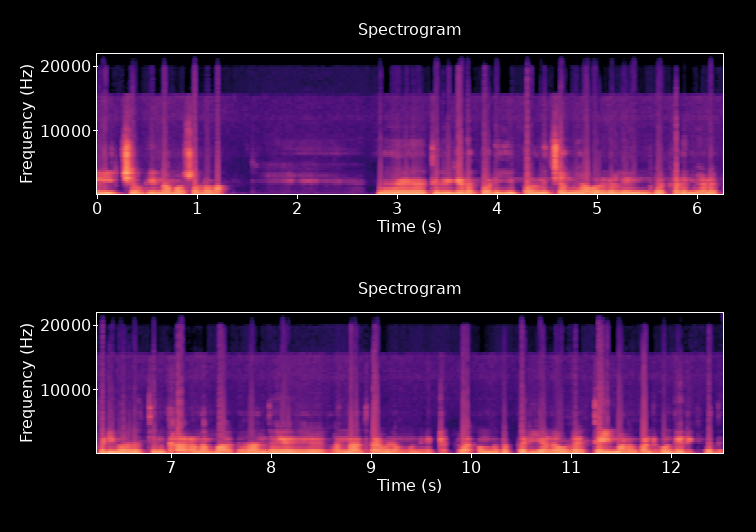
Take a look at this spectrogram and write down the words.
எழுச்சி அப்படின்னு நம்ம சொல்லலாம். திரு எடப்பாடி பழனிசாமி அவர்களின் மிக கடுமையான பிடிவாதத்தின் காரணமாக அந்த அண்ணா திராவிட முன்னேற்ற கழகம் மிகப்பெரிய அளவில் தேய்மானம் கண்டு கொண்டிருக்கிறது.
